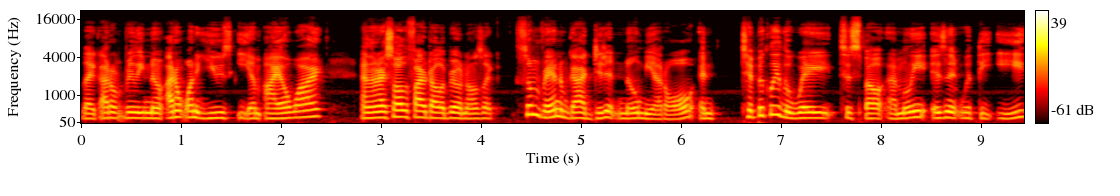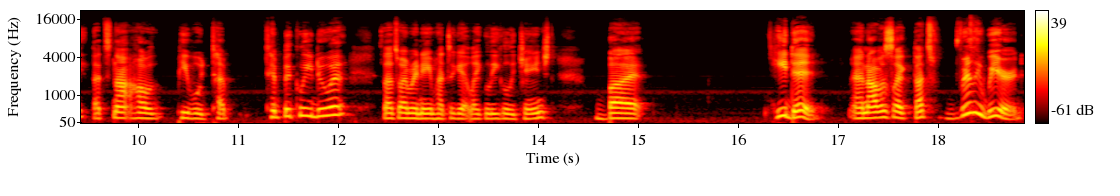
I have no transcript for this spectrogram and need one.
like, I don't really know, I don't want to use E M I L Y. And then I saw the $5 bill and I was like, some random guy didn't know me at all. And typically, the way to spell Emily isn't with the E. That's not how people typically do it. So that's why my name had to get like legally changed. But he did. And I was like, that's really weird.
